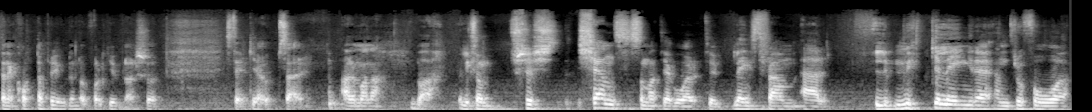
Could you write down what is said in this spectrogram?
Den här korta perioden då folk jublar så sträcker jag upp så här armarna. Bara, liksom, känns som att jag går typ längst fram, är mycket längre än Truffaut,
